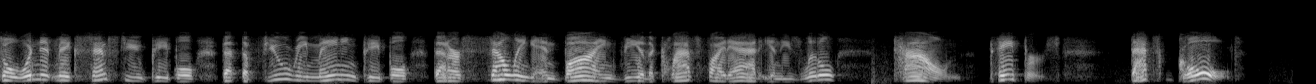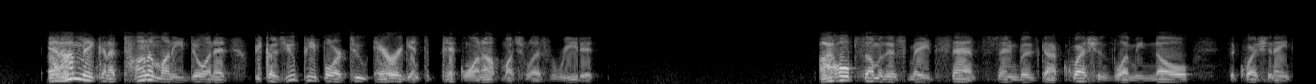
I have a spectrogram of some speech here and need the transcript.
So wouldn't it make sense to you people that the few remaining people that are selling and buying via the classified ad in these little town papers, that's gold. And I'm making a ton of money doing it because you people are too arrogant to pick one up, much less read it. I hope some of this made sense. If anybody's got questions, let me know. If the question ain't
